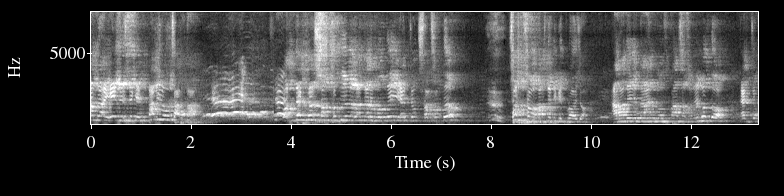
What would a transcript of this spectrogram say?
আমরা এই দেশ থেকে পালিয়েও যাব না। প্রত্যেকটা সংসদীয় এলাকার মধ্যেই একজন স্বচ্ছন্দ স্বচ্ছ রাজনীতিবিদ প্রয়োজন। আমাদের নারায়ণগঞ্জ পাঁচ আসনের মধ্যে একজন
